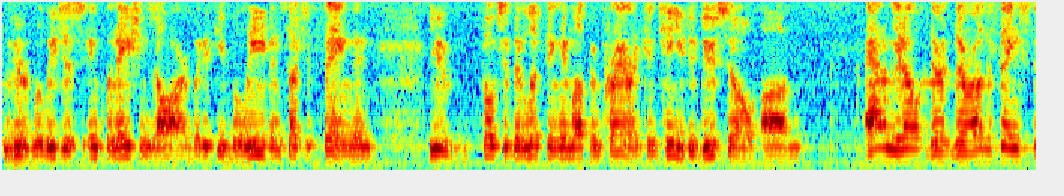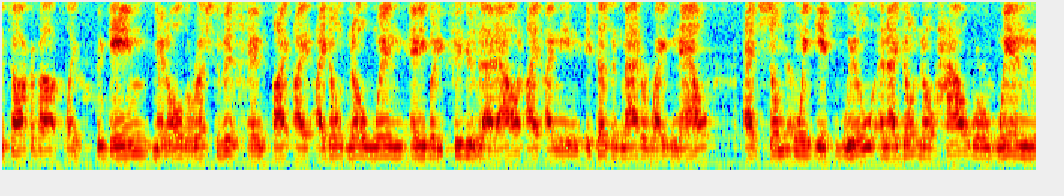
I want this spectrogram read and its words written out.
your religious inclinations are, but if you believe in such a thing, then you folks have been lifting him up in prayer and continue to do so. Um, Adam, you know, there, there are other things to talk about, like the game and all the rest of it, and I, I, I don't know when anybody figures that out. I, I mean, it doesn't matter right now. At some yeah. point, it will, and I don't know how or when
